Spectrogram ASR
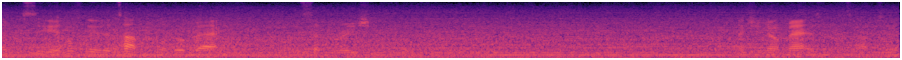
Let me see. Hopefully the top will go back. The separation. Actually, no, Matt is in the top too.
